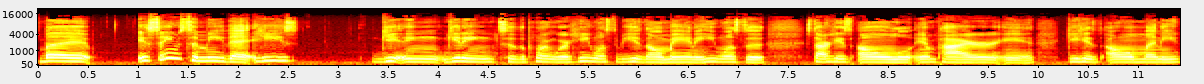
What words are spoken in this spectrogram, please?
But it seems to me that he's getting getting to the point where he wants to be his own man and he wants to start his own little empire and get his own money.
